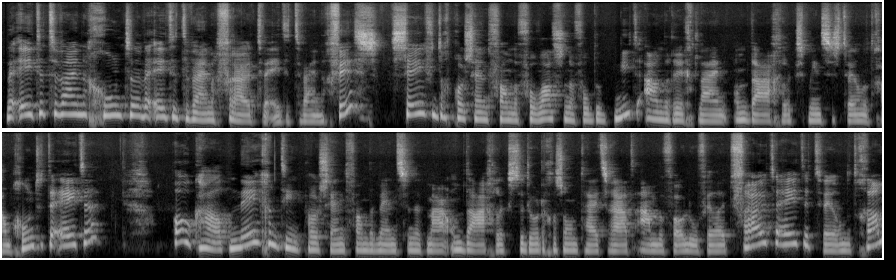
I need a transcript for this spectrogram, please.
We eten te weinig groenten, we eten te weinig fruit, we eten te weinig vis. 70% van de volwassenen voldoet niet aan de richtlijn om dagelijks minstens 200 gram groente te eten. Ook haalt 19% van de mensen het maar om dagelijks de door de Gezondheidsraad aanbevolen hoeveelheid fruit te eten, 200 gram.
